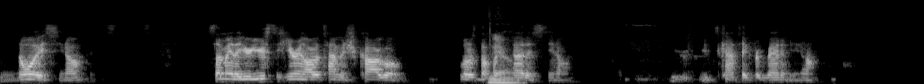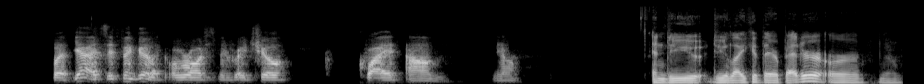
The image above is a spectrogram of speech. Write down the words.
noise. You know, it's, something that you're used to hearing all the time in Chicago. Little stuff Yeah. like that is, you know, you, you just kind of take for granted, you know. But yeah, it's it's been good. Like overall, it's just been very chill, quiet. Um, you know, and do you do you like it there better or no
